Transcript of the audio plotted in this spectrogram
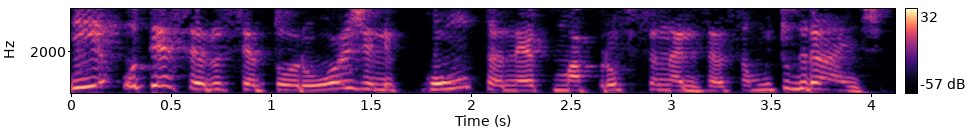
E o terceiro setor hoje, ele conta né, com uma profissionalização muito grande.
